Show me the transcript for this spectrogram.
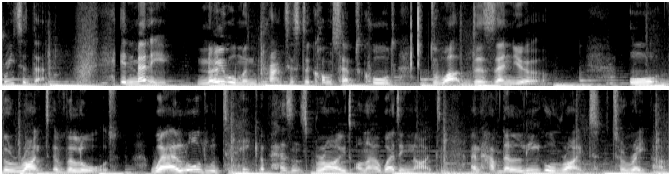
treated them. In many, noblemen practiced a concept called droit de seigneur, or the right of the lord, where a lord would take a peasant's bride on her wedding night and have the legal right to rape her.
